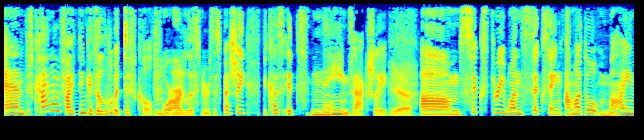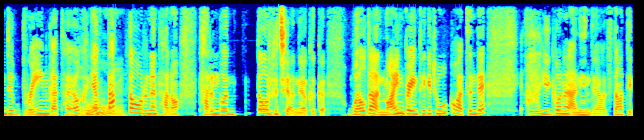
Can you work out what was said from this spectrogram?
And this kind of, I think, is a little bit difficult for our listeners, especially because it's names, actually. Yeah. Um, 6316 saying, 아마도 mind, brain 같아요. 그냥 오. 딱 떠오르는 단어. 다른 건 떠오르지 않네요. Well done. Mind brain 되게 좋을 것 같은데 아 이거는 아닌데요. It's not the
